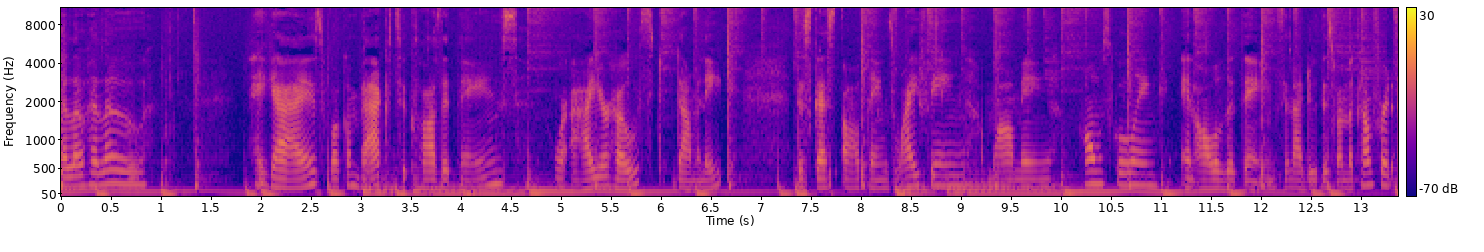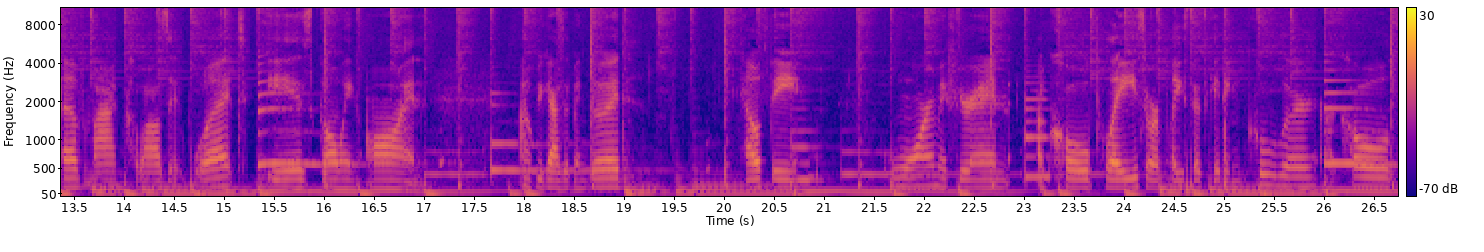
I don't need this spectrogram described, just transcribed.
hello, hello. Hey guys, welcome back to Closet Things, where I, your host, Dominique, discuss all things wifing, momming, homeschooling, and all of the things. And I do this from the comfort of my closet. What is going on? I hope you guys have been good, healthy, warm if you're in a cold place or a place that's getting cooler or cold.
